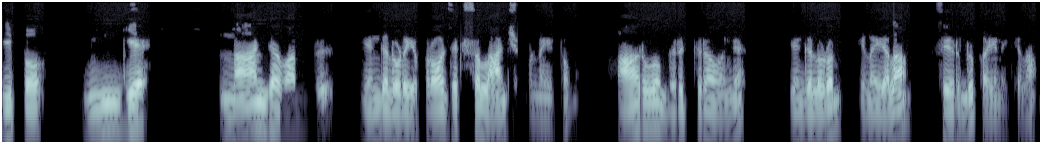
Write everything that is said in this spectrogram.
இப்போ இங்கே நாங்க வந்து எங்களுடைய ப்ராஜெக்ட்ஸை லான்ச் பண்ணிட்டோம். ஆர்வம் இருக்கிறவங்க எங்களுடன் இணையலாம் சேர்ந்து பயணிக்கலாம்.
